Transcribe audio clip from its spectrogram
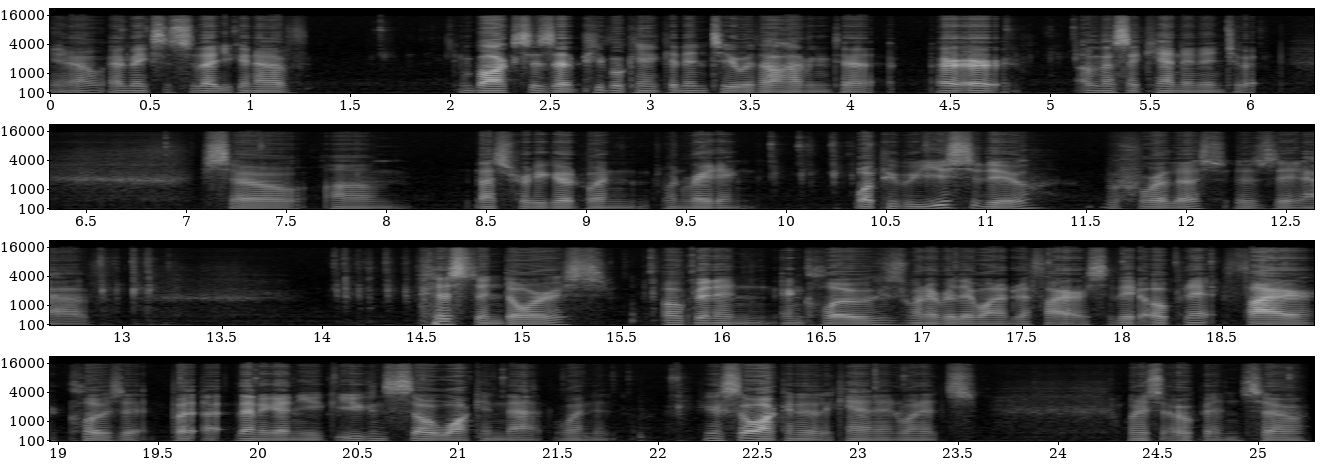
You know, it makes it so that you can have boxes that people can't get into without having to, or, or unless they cannon into it. So um, that's pretty good when when raiding. What people used to do before this is they'd have piston doors open and, and close whenever they wanted to fire. So they'd open it, fire, close it. But uh, then again, you you can still walk in that when it, you can still walk into the cannon when it's when it's open. So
